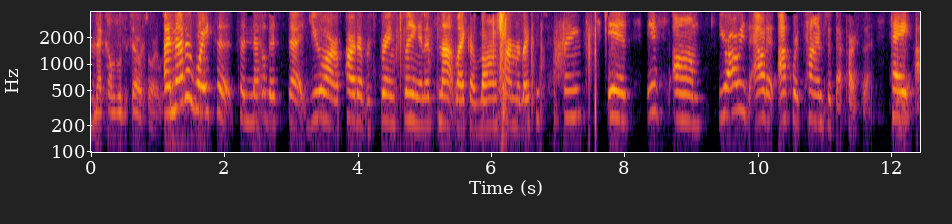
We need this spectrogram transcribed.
and that comes with the territory. Another way to to know that that you are a part of a spring fling and it's not like a long term relationship thing is if um you're always out at awkward times with that person. Hey, uh,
